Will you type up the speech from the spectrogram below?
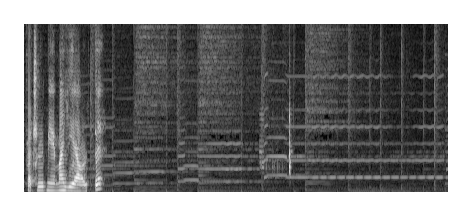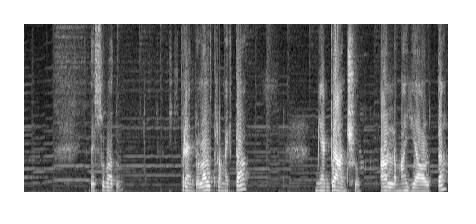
Faccio le mie maglie alte adesso vado. Prendo l'altra metà mi aggancio alla maglia alta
